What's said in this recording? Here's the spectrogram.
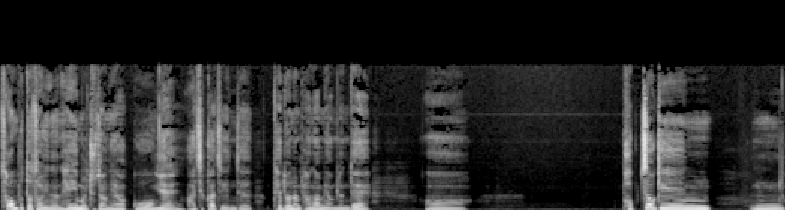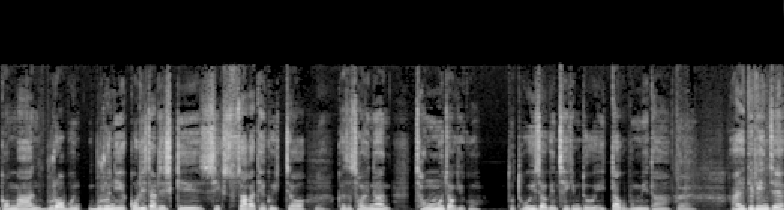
처음부터 저희는 해임을 주장해왔고 예. 아직까지 이제 태도는 변함이 없는데 어 법적인 음, 것만 물어 물으니 꼬리자르기식 수사가 되고 있죠. 네. 그래서 저희는 정무적이고 또 도의적인 책임도 있다고 봅니다. 네. 아이들이 이제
